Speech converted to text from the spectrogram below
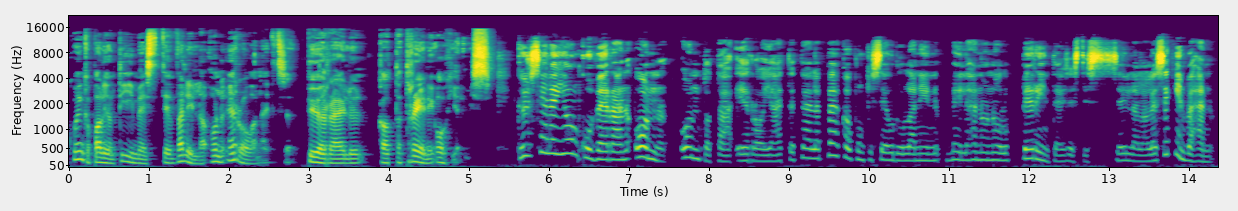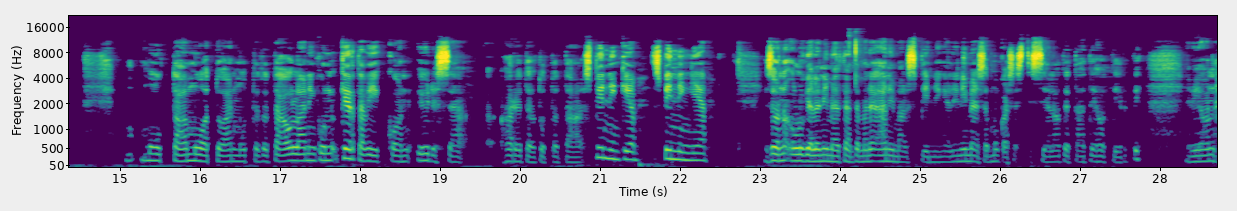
kuinka paljon tiimeisten välillä on eroa näissä pyöräilyn kautta treeniohjelmissa? Kyllä siellä jonkun verran on, on tota eroja, että täällä pääkaupunkiseudulla niin meillähän on ollut perinteisesti sillä lailla, sekin vähän muuttaa muotoaan, mutta tota, ollaan niin kertaviikkoon yhdessä harjoiteltu tota spinningia, spinningia ja se on ollut vielä nimeltään tämmöinen animal spinning, eli nimensä mukaisesti siellä otetaan tehot irti. Eli on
